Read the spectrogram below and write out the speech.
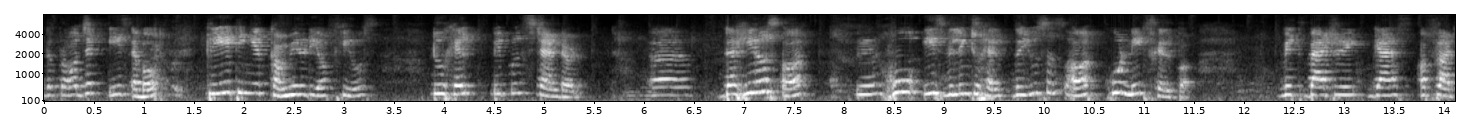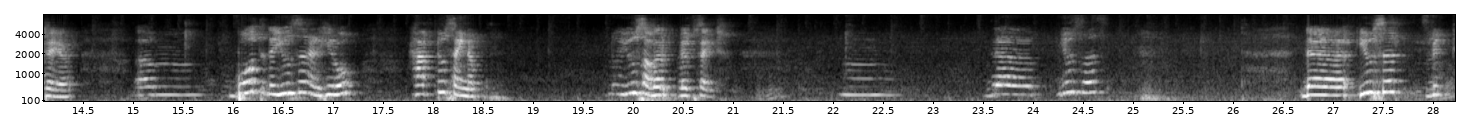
the project is about creating a community of heroes to help people standard. Uh, the heroes are mm, who is willing to help. The users are who needs help with battery, gas, or flat tire. Um, both the user and hero have to sign up to use our website. Mm, the users the user will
